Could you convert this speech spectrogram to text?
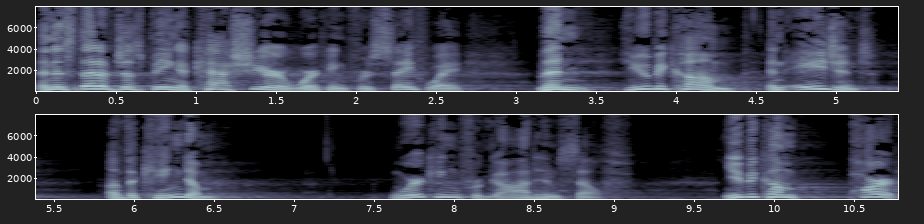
And instead of just being a cashier working for Safeway, then you become an agent of the kingdom, working for God Himself. You become part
